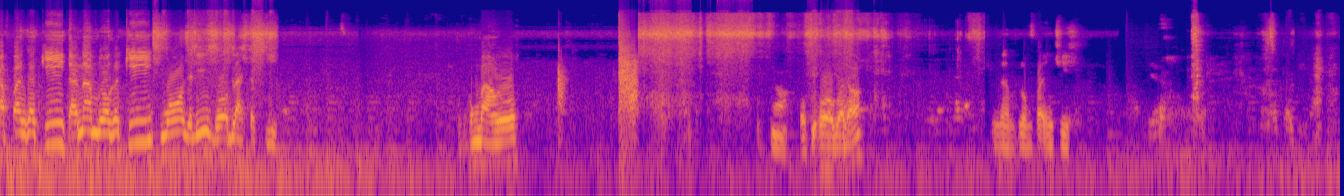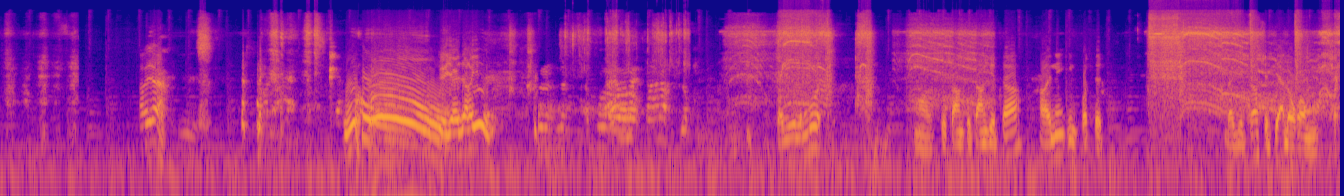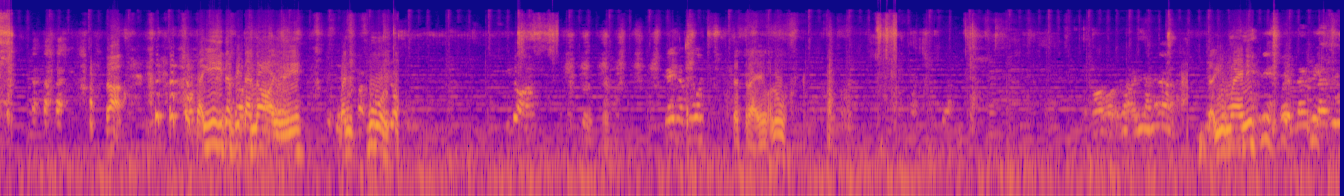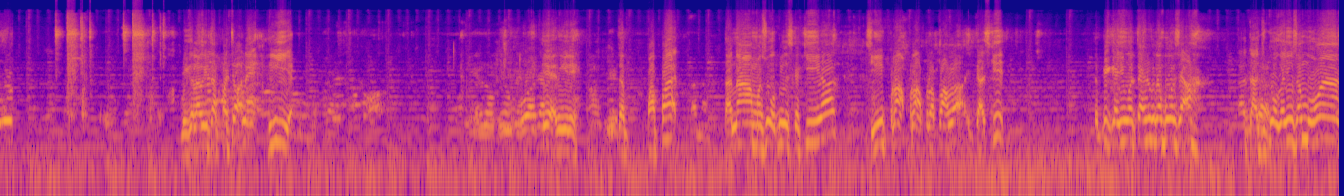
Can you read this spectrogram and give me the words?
8 kaki, tanam 2 kaki, semua jadi 12 kaki. Kembang lu. Ha, kopi O buat dah. 94 inci. Oh ya. Wow. Okay, jangan kayu. Kayu lembut. Oh, tukang-tukang kita hari ni imported. Dan kita setiap dorong. Tak. Tak lagi kita pergi ni. Banyak buah. Kita try tengok dulu. Tak pergi main ni. Ni kalau kita pacak naik tinggi tak? Okey ni ni. Kita papat, tanam masuk pergi sekaki ya. Sini perak perak perak perak pula, ikat sikit. Tapi kayu atas tu kena bawa siap ah. Ah, Tak cukup kayu sambung ah.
